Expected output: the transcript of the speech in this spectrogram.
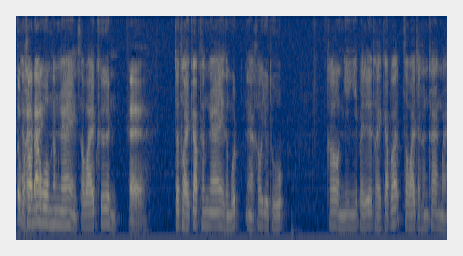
ตุ่มแต่เข้าหน้าหายไปโฮมทำไงสวายขึ้น เออ จะถอยกลับทำไงสมมติอ่าเข้า YouTube เข้าอย่างนี้อย่างนี้ไปเรื่อยถอยกลับก็สวายจากข้างๆมา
